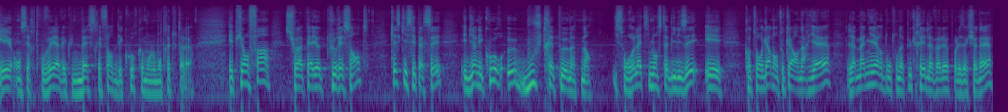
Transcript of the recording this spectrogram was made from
et on s'est retrouvé avec une baisse très forte des cours comme on le montrait tout à l'heure. Et puis enfin, sur la période plus récente, qu'est-ce qui s'est passé? Eh bien les cours, eux, bougent très peu maintenant ils sont relativement stabilisés et quand on regarde en tout cas en arrière, la manière dont on a pu créer de la valeur pour les actionnaires,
